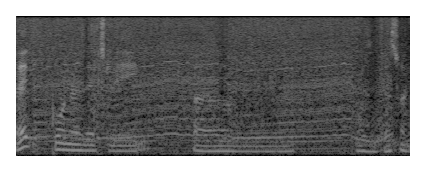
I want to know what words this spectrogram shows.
that corner is actually um was it this one?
